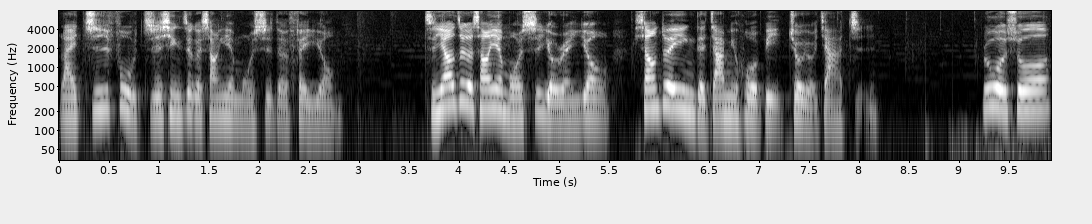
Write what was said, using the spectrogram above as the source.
来支付执行这个商业模式的费用。只要这个商业模式有人用，相对应的加密货币就有价值。如果说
